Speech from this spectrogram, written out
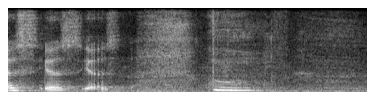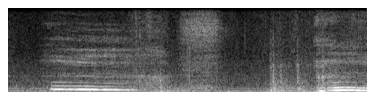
yes, yes, yes. Mm. Mm. mm.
